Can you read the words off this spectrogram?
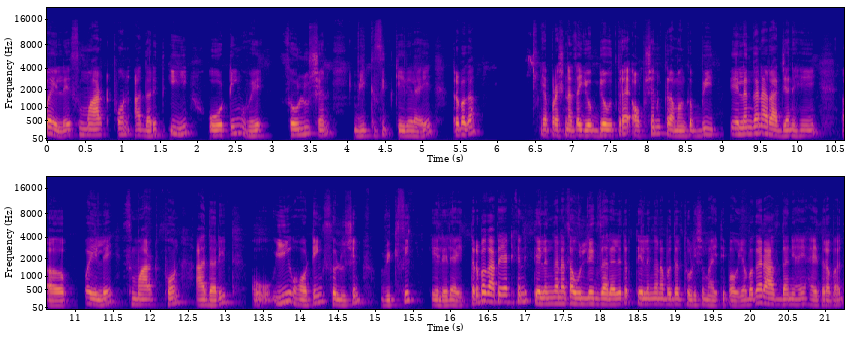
पहिले स्मार्टफोन आधारित ई वोटिंग वे सोल्युशन विकसित केलेले आहे? तर बघा या प्रश्नाचं योग्य उत्तर आहे. ऑप्शन क्रमांक बी तेलंगणा राज्याने हे पहिले स्मार्टफोन आधारित ई हॉटिंग सोल्युशन विकसित केलेले आहे. तर बघा आता या ठिकाणी तेलंगणाचा उल्लेख झालेला आहे. तर तेलंगणाबद्दल थोडीशी माहिती पाहूया. बघा राजधानी आहे हैदराबाद.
